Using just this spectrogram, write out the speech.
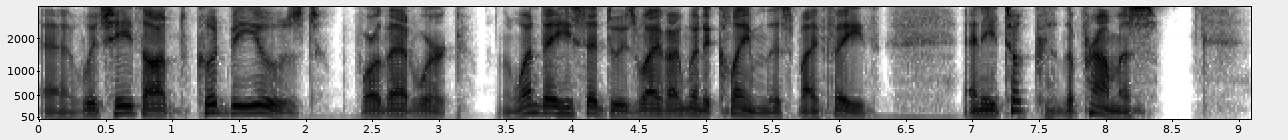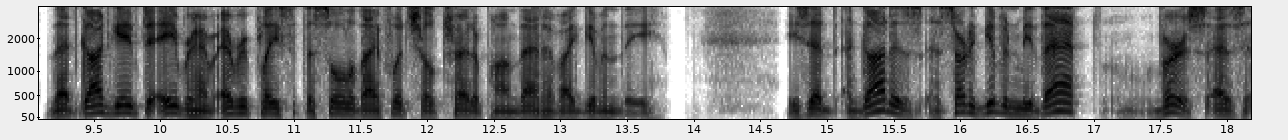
uh, which he thought could be used for that work. And one day he said to his wife, I'm going to claim this by faith. And he took the promise that God gave to Abraham, Every place that the sole of thy foot shall tread upon, that have I given thee. He said, God has sort of given me that verse as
